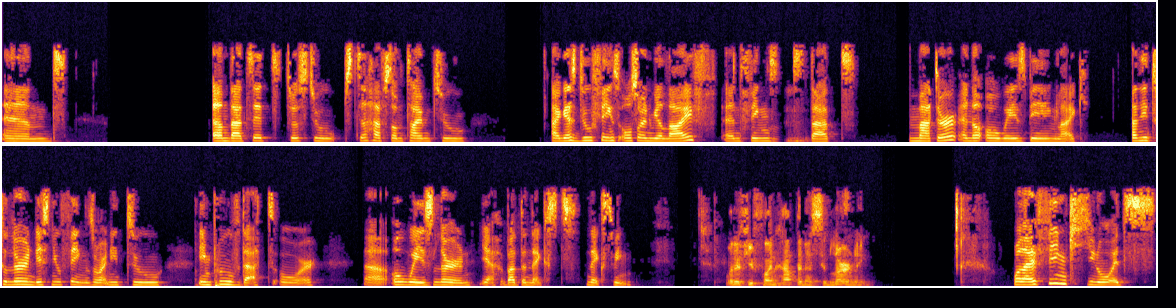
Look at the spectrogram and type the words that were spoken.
and and that's it. Just to still have some time to, I guess, do things also in real life and things that matter and not always being like, I need to learn these new things or I need to improve that or uh, always learn, yeah, about the next next thing. What if you find happiness in learning? Well, I think you know it's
